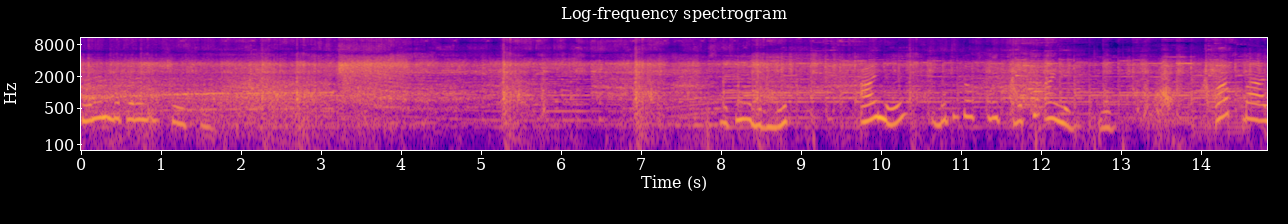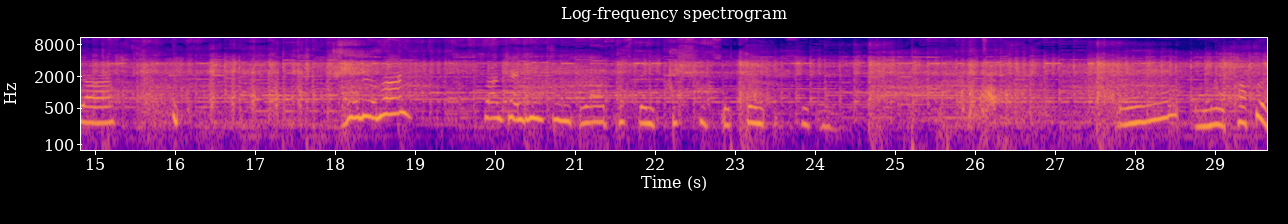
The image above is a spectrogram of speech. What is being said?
Sanırım botların bir şey işte. Saçma bir bot. Aynı. Flex botu aynı. Hoppala. Ne oluyor lan? Şu an kendim için rahat hissettim. hissettim. Oo, ono, kapı.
